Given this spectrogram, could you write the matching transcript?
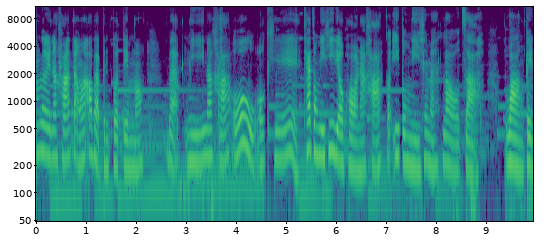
ำเลยนะคะ แต่ว่าเอาแบบเป็นตัวเต็มเนาะแบบนี้นะคะ โอ้โอเค แค่ตรงนี้ที่เดียวพอนะคะ ก็อี้ตรงนี้ใช่ไหมเราจะวางเป็น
